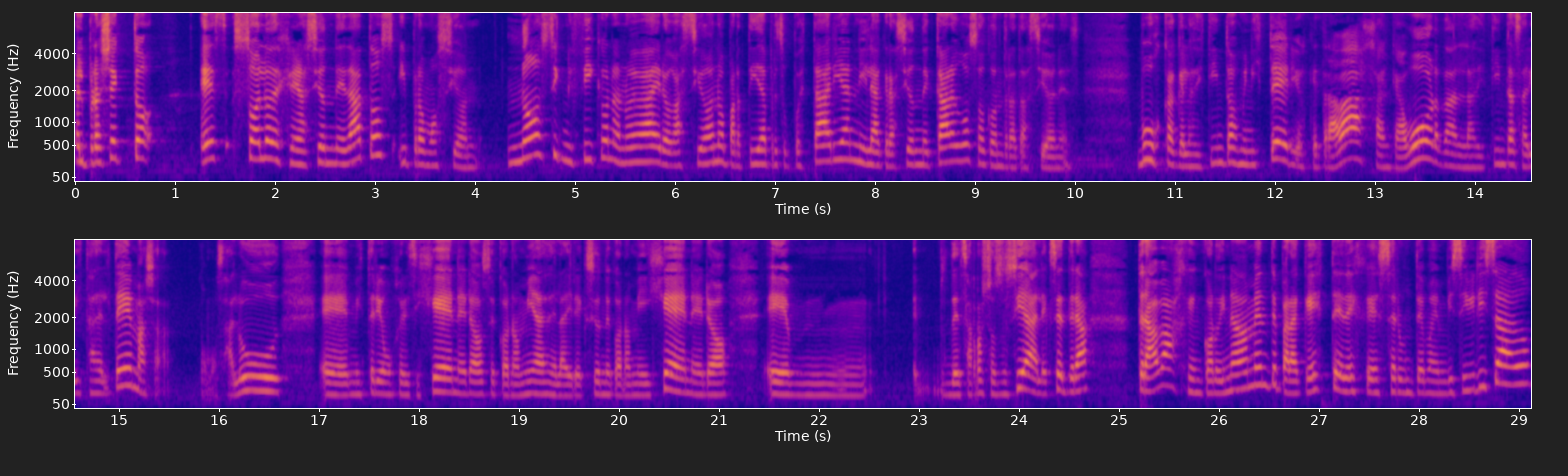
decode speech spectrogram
El proyecto es solo de generación de datos y promoción. No significa una nueva erogación o partida presupuestaria ni la creación de cargos o contrataciones busca que los distintos ministerios que trabajan, que abordan las distintas aristas del tema, ya como salud, eh, Ministerio de Mujeres y Géneros, Economía desde la Dirección de Economía y Género, em, Desarrollo Social, etcétera, trabajen coordinadamente para que este deje de ser un tema invisibilizado,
